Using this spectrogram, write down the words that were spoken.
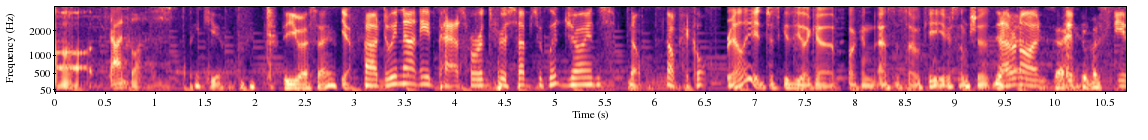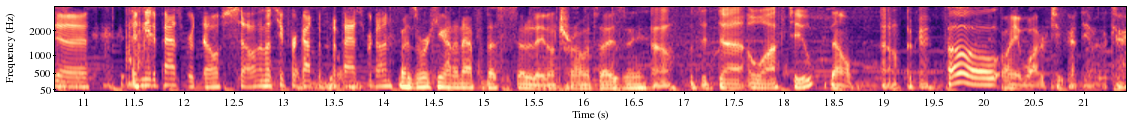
God bless. Thank you. The USA? Uh, do we not need passwords for subsequent joins? No. Okay, cool. Really? It just gives you like a fucking SSO key or some shit. Yeah, I don't know. that's It, exactly it need a it need a password though. So unless you forgot to put a password on. I was working on an app with SSO today. Don't traumatize me. Oh, was it uh, OAuth 2? No. Oh, okay. Oh, I need water too. God damn it. Okay.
